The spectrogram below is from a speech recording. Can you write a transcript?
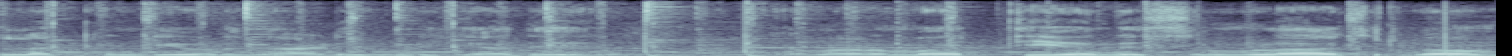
நல்லா கிண்டி விடுங்க அடி பிடிக்காது. ஏன்னா நம்ம தீ வந்து சிம்லாக வச்சுருக்கோம்.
